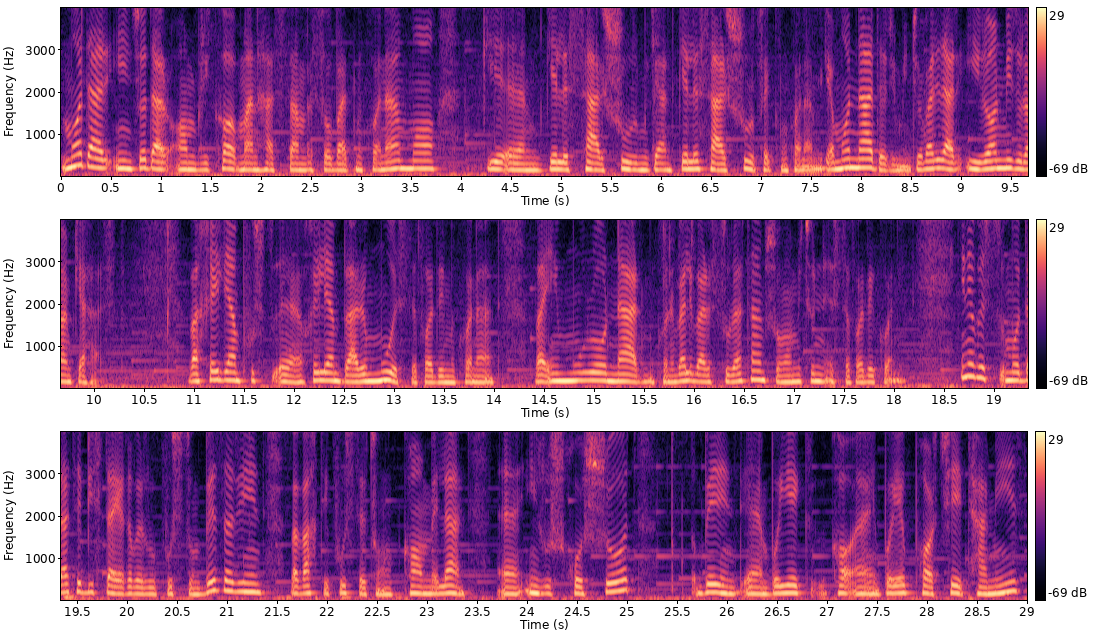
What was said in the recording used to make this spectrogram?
ما در اینجا در آمریکا من هستم و صحبت می‌کنم ما گل سرشور میگن. گل سرشور فکر می‌کنم میگن. ما نداریم اینجا ولی در ایران می‌دونم که هست. و خیلی هم پوست خیلی هم برای مو استفاده می‌کنن و این مو رو نرم می‌کنه. ولی برای صورت هم شما می‌تونین استفاده کنین اینو به مدت 20 دقیقه به رو پوستتون بذارین و وقتی پوستتون کاملا این روش خوش شد برین با یک با یک پارچه تمیز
